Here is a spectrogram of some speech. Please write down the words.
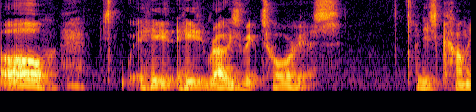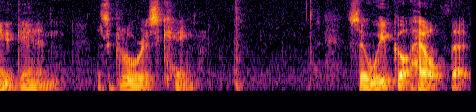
oh, he, he rose victorious and he's coming again as a glorious king. So we've got help that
